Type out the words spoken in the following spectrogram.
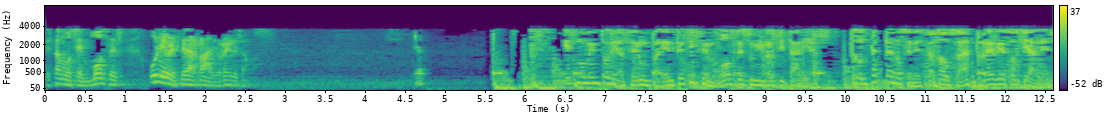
Estamos en Voces Universidad Radio, regresamos. Es momento de hacer un paréntesis en Voces Universitarias. Contáctanos en esta pausa, redes sociales,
